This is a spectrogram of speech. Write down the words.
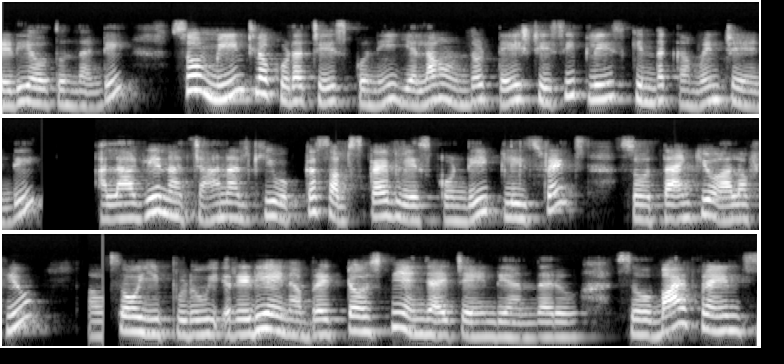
రెడీ అవుతుందండి. సో మీ ఇంట్లో కూడా చేసుకొని ఎలా ఉందో టేస్ట్ చేసి ప్లీజ్ కింద కమెంట్ చేయండి. అలాగే నా ఛానల్కి ఒక్క సబ్స్క్రైబ్ వేసుకోండి please friends. So thank you all of you. So ఇప్పుడు రెడీ అయిన బ్రెడ్ టోస్ట్ని ఎంజాయ్ చేయండి అందరూ. సో బాయ్ ఫ్రెండ్స్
